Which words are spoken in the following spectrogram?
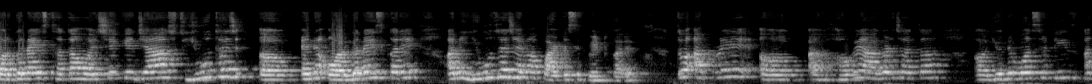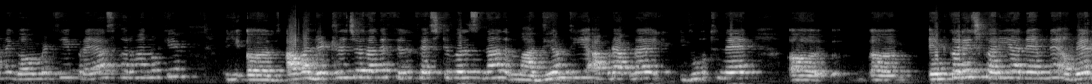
ઓર્ગેનાઇઝ થતા હોય છે કે જ્યાં યુથ જ એને ઓર્ગેનાઇઝ કરે અને યુથ જ એમાં પાર્ટિસિપેટ કરે. તો આપણે હવે આગળ જતા યુનિવર્સિટીઝ અને ગવર્મેન્ટથી પ્રયાસ કરવાનો કે આવા લિટરેચર અને ફિલ્મ ફેસ્ટિવલ્સના માધ્યમથી આપણે આપણા યુથને એન્કરેજ કરીએ અને એમને અવેર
